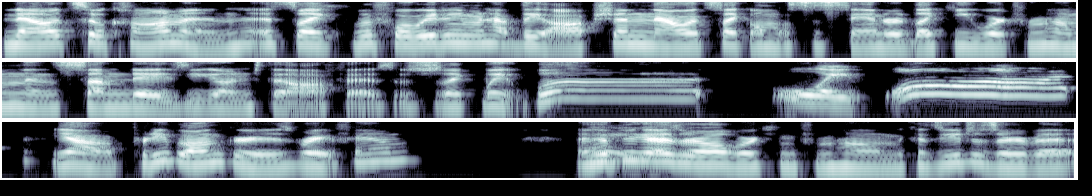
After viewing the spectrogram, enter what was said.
now it's so common. It's like before we didn't even have the option. Now it's like almost a standard. Like you work from home, and then some days you go into the office. It's just like, wait, what? Wait, what? Yeah, pretty bonkers, right, fam? I hope you guys are all working from home because you deserve it.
